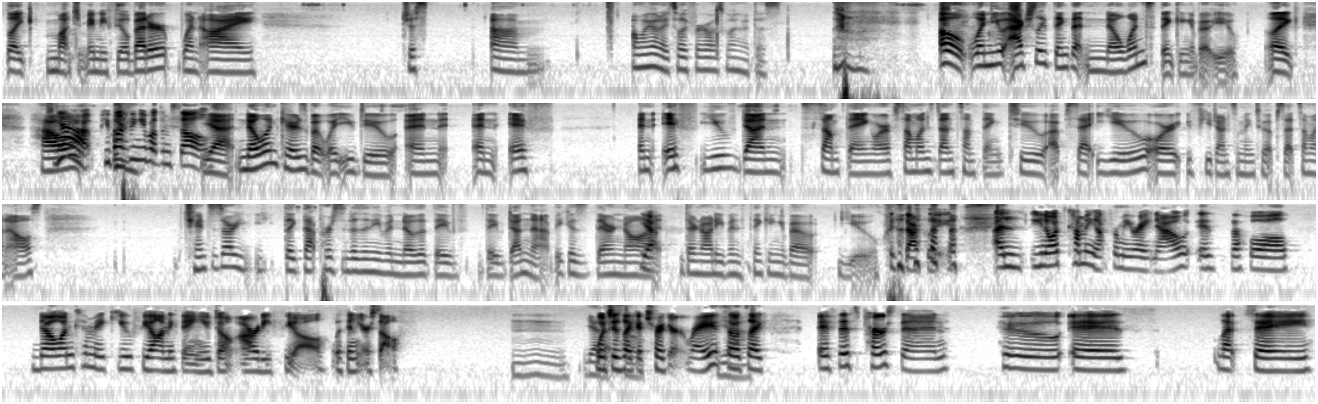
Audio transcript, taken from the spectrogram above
like much it made me feel better when I just um oh my god, I totally forgot I was going with this. oh, when you actually think that no one's thinking about you. Like how Yeah, people are thinking about themselves. Yeah, no one cares about what you do and and if and if you've done something or if someone's done something to upset you or if you've done something to upset someone else chances are like that person doesn't even know that they've they've done that because they're not yeah. they're not even thinking about you. Exactly. And you know what's coming up for me right now is the whole no one can make you feel anything you don't already feel within yourself. Mm, yeah, which is like a trigger right? Yeah. so it's like if this person who is, let's say,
